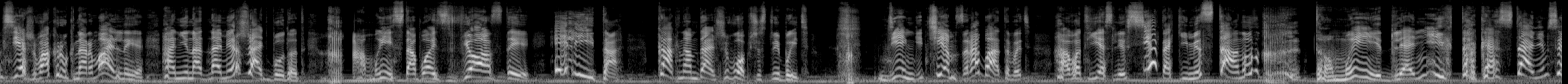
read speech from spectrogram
все же вокруг нормальные, они над нами ржать будут. А мы с тобой звезды, элита. Как нам дальше в обществе быть? Деньги чем зарабатывать? А вот если все такими станут, то мы для них так и останемся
